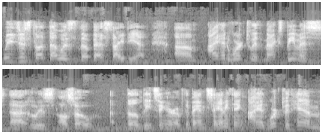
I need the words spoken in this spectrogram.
we just thought that was the best idea. Um, I had worked with Max Bemis, uh, who is also the lead singer of the band Say Anything. I had worked with him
